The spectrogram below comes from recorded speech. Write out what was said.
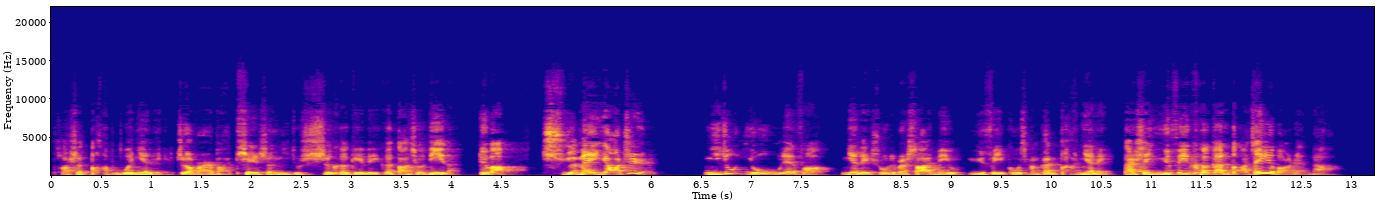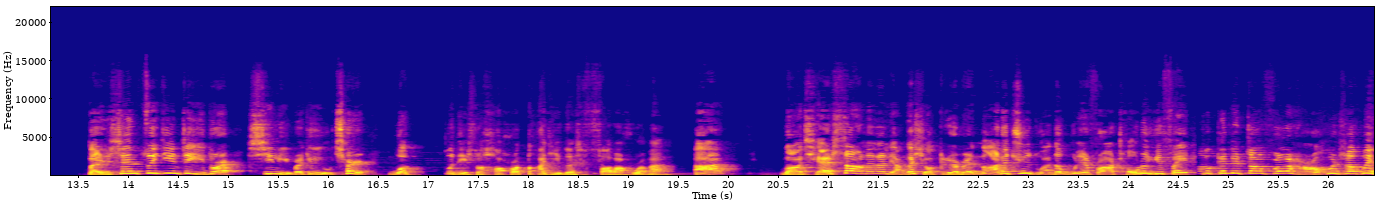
他是打不过聂磊这玩意儿吧？天生你就是适合给磊哥当小弟的，对吧？血脉压制，你就有五连发。聂磊手里边啥也没有，于飞够呛敢打聂磊，但是于飞可敢打这帮人呐。本身最近这一段心里边就有气儿，我不得说好好打几个发发火吗？啊，往前上来了两个小哥们，拿着巨短的五连发，瞅着于飞，不跟着张峰好好混社会，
